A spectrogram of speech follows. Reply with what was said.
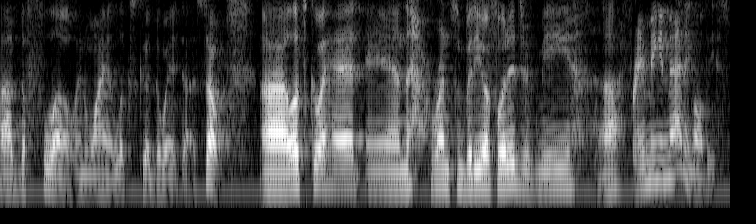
uh, the flow and why it looks good the way it does. So uh, let's go ahead and run some video footage of me uh, framing and matting all these.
